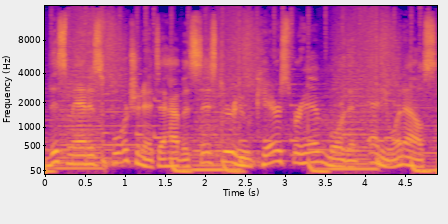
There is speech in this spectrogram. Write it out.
this man is fortunate to have a sister who cares for him more than anyone else.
